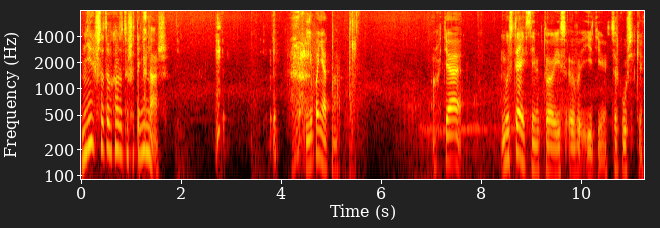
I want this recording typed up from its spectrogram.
Мне что-то кажется, что это не наш. Непонятно. Хотя мы стреляли с теми, кто из эти циркушники.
